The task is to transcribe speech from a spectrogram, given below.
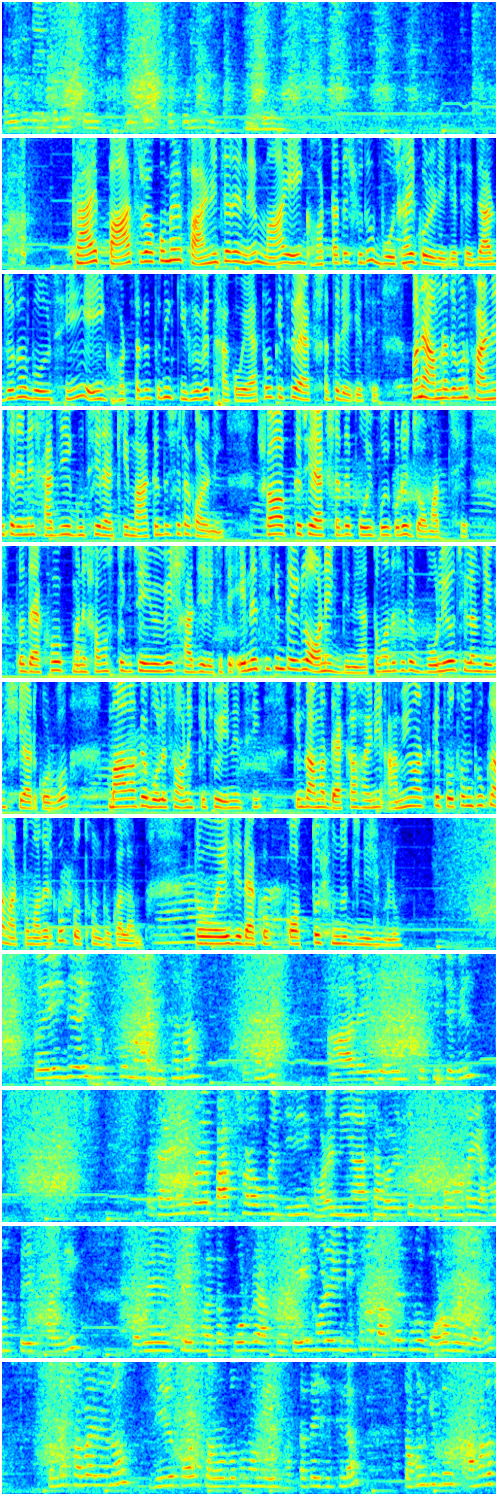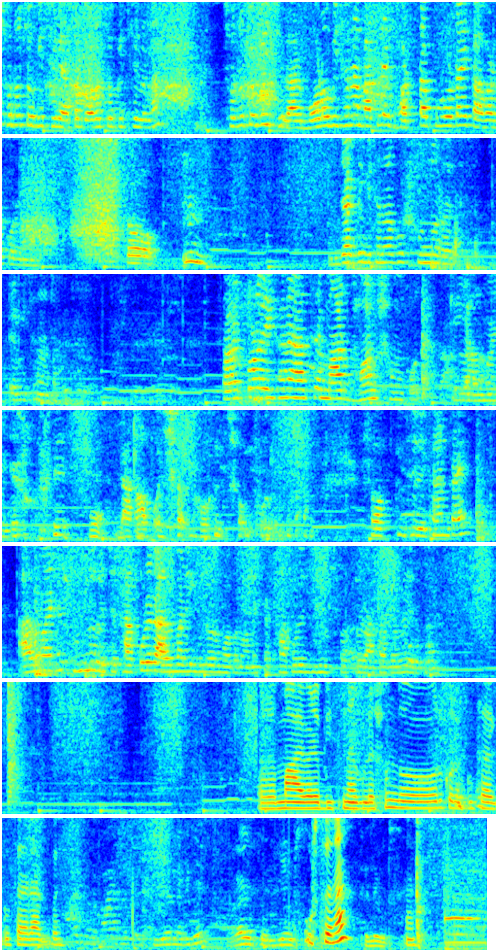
আমি একটু নেল পলিশ করি নেল পলিশ তো করি না। প্রায় পাঁচ রকমের ফার্নিচার এনে মা এই ঘরটাতে শুধু বোঝাই করে রেখেছে। যার জন্য বলছি, এই ঘরটাতে তুমি কীভাবে থাকো? এত কিছু একসাথে রেখেছে। মানে আমরা যেমন ফার্নিচার এনে সাজিয়ে গুছিয়ে রাখি, মা কিন্তু সেটা করেনি। সব কিছু একসাথে পই পই করে জমাচ্ছে। তো দেখো মানে সমস্ত কিছু এইভাবেই সাজিয়ে রেখেছে। এনেছি কিন্তু এগুলো অনেক দিনে আর তোমাদের সাথে বলেও ছিলাম যে আমি শেয়ার করব। মা আমাকে বলেছে, অনেক কিছু এনেছি। কিন্তু আমার দেখা হয়নি। আমিও আজকে প্রথম ঢুকলাম আর তোমাদেরকেও প্রথম ঢুকালাম। তো এই যে দেখো, কত সুন্দর জিনিসগুলো। তো এই যে এই হচ্ছে মায়ের বিছানা এখানে, আর এই যে হচ্ছে টি টেবিল ডাইনিং করে পাঁচ ছ রকমের জিনিস ঘরে নিয়ে আসা হয়েছে, কিন্তু কোনোটাই এখনও সেট হয়নি। তবে সেট হয়তো করবে আস্তে আস্তে। এই ঘরে এই বিছানা পাতলে পুরো বড় হয়ে যাবে। তোমরা সবাই জানো, বিয়ের পর সর্বপ্রথম আমি এই ঘরটাতে এসেছিলাম। তখন কিন্তু আমারও ছোট চকি ছিল, এত বড় চকি ছিল না। ছোট চকিই ছিল, আর বড় বিছানা পাতলে ঘরটা পুরোটাই কাভার করে নেয় তো যাকে বিছানাটা খুব সুন্দর হয়েছে এই বিছানাটা। তারপরে এখানে আছে মার ধন সম্পদ এই আলমারিটার মধ্যে। টাকা পয়সা ধন সম্পদ সব কিছু এখানটায়। আলমারিটা সুন্দর হয়েছে ঠাকুরের আলমারিগুলোর মতন অনেকটা ঠাকুরের জিনিসপত্র রাখা যাবে এরকম। এবার মা এবারে বিছনাগুলো সুন্দর করে গুছায় গুছায় রাখবে। উঠছে না।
